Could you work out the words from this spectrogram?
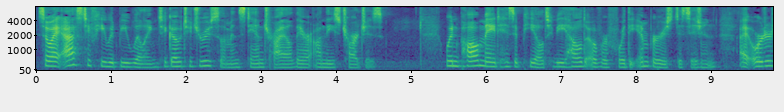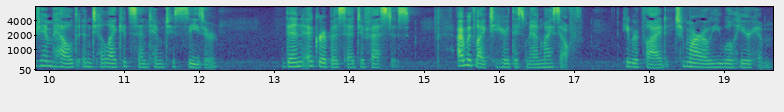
so I asked if he would be willing to go to Jerusalem and stand trial there on these charges. When Paul made his appeal to be held over for the emperor's decision, I ordered him held until I could send him to Caesar. Then Agrippa said to Festus, I would like to hear this man myself. He replied, Tomorrow you will hear him.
